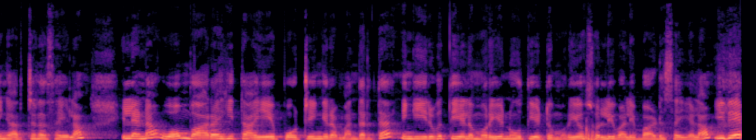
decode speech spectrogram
நீங்கள் அர்ச்சனை செய்யலாம். இல்லைன்னா ஓம் வாராகி தாயே போற்றிங்கிற மந்திரத்தை நீங்கள் இருபத்தி ஏழு முறையோ நூற்றி எட்டு முறையோ சொல்லி வழிபாடு செய்யலாம். இதே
